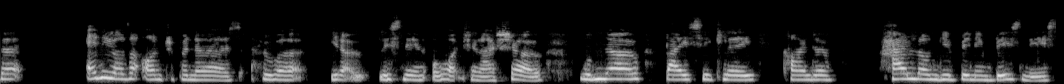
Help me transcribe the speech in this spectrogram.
that any other entrepreneurs who are, you know, listening or watching our show will know basically kind of how long you've been in business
